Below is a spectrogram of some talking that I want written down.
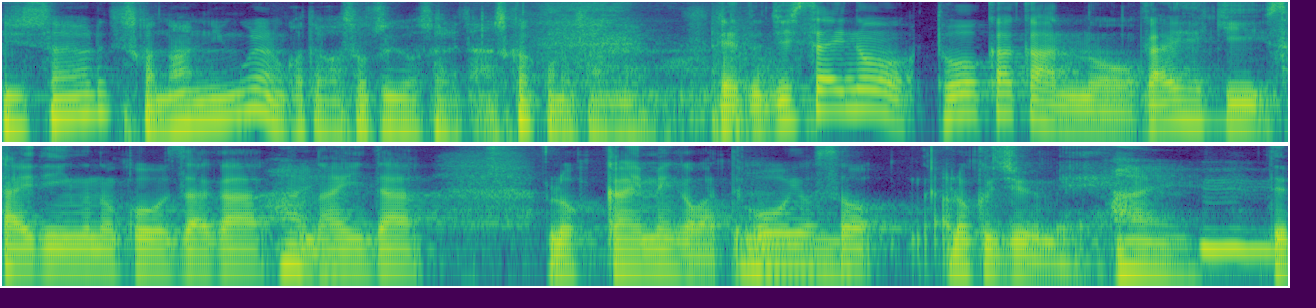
実際あれですか？何人ぐらいの方が卒業されたんですか？この3年、えー、と実際の10日間の外壁サイディングの講座がこの間、はい6回目が終わっておおよそ60名、はい、で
